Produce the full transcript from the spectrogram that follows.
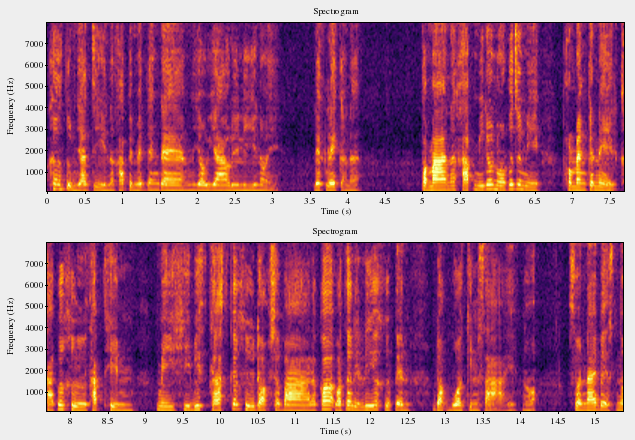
เครื่องตุ๋นยาจีนนะครับ เป็นเม็ดแดงๆ ยาวๆ ลีๆ หน่อย เล็กๆอะนะ ต่อมานะครับมิดเดิลโน e ก็จะมีพร m มงก a เนตครับก็คือทับทิม มีฮีบิสกัสก็คือดอกชบา แล้วก็วอเตอร์ลิลลี่ก็คือเป็นดอกบัวกินสายเนาะส่วนในเบสโน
